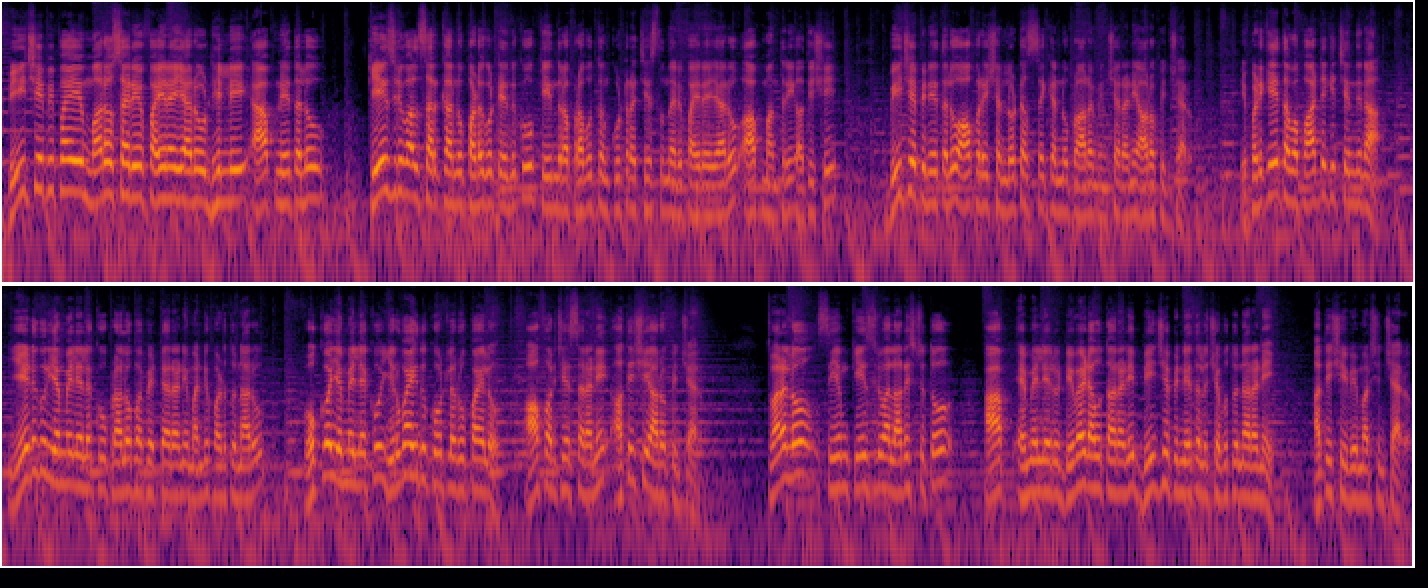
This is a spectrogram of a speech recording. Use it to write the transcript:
బీజేపీపై మరోసారి ఫైర్ అయ్యారు ఢిల్లీ యాప్ నేతలు. కేజ్రీవాల్ సర్కార్ను పడగొట్టేందుకు కేంద్ర ప్రభుత్వం కుట్ర చేస్తుందని ఫైర్ అయ్యారు ఆప్ మంత్రి అతిషి. బీజేపీ నేతలు ఆపరేషన్ లోటస్ సెకండ్ను ప్రారంభించారని ఆరోపించారు. ఇప్పటికే తమ పార్టీకి చెందిన ఏడుగురు ఎమ్మెల్యేలకు ప్రలోభ పెట్టారని మండిపడుతున్నారు. ఒక్కో ఎమ్మెల్యేకు ఇరవై ఐదు కోట్ల రూపాయలు ఆఫర్ చేశారని అతిషి ఆరోపించారు. త్వరలో సీఎం కేజ్రీవాల్ అరెస్టుతో ఆప్ ఎమ్మెల్యేలు డివైడ్ అవుతారని బీజేపీ నేతలు చెబుతున్నారని అతిషి విమర్శించారు.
